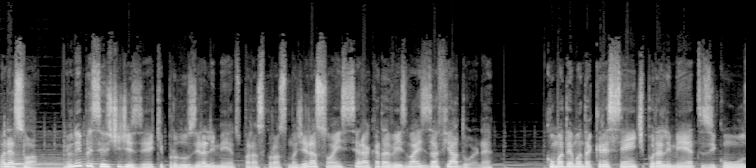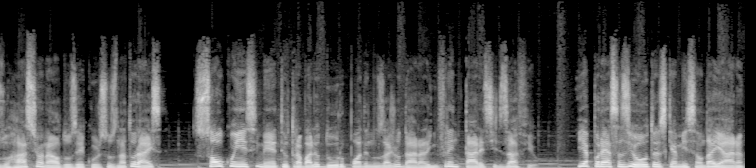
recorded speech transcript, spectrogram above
Olha só, eu nem preciso te dizer que produzir alimentos para as próximas gerações será cada vez mais desafiador, né? Com uma demanda crescente por alimentos e com o uso racional dos recursos naturais, só o conhecimento e o trabalho duro podem nos ajudar a enfrentar esse desafio. E é por essas e outras que a missão da Yara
